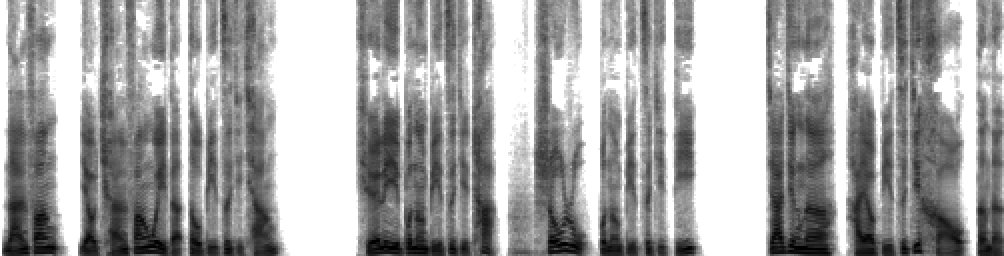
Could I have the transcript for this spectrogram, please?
男方要全方位的都比自己强，学历不能比自己差，收入不能比自己低。家境呢还要比自己好，等等。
